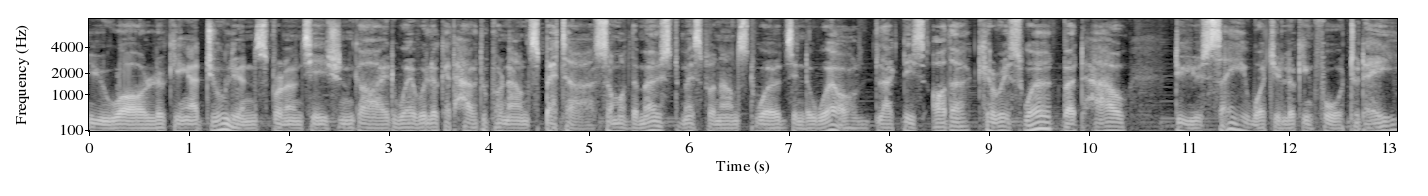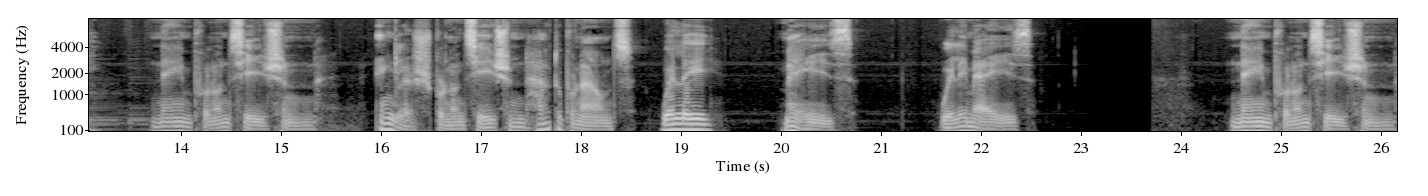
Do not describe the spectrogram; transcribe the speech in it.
You are looking at Julien's pronunciation guide where we look at how to pronounce better some of the most mispronounced words in the world, like this other curious word, but how do you say what you're looking for today? Name pronunciation, English pronunciation, how to pronounce. Willie Mays, Willie Mays. Name pronunciation,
